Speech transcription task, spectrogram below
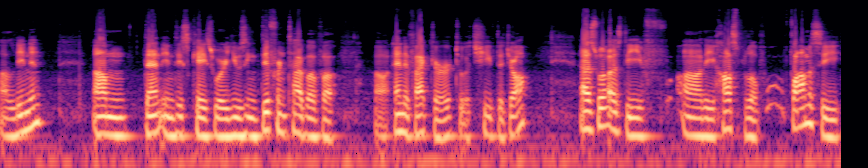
uh, linen. Um, then in this case we're using different type of uh, uh, effector to achieve the job as well as the uh, the hospital pharmacy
